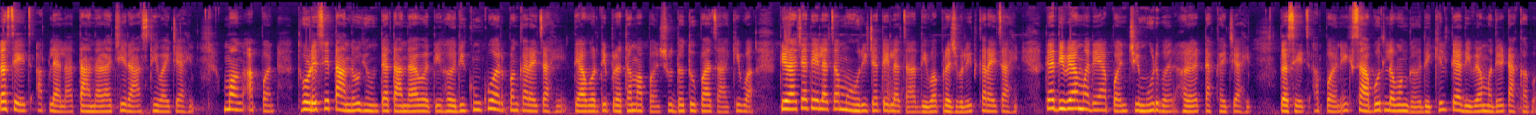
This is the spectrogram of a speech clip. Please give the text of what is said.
तसेच आपल्याला तांदळाची रास ठेवायची आहे. मग आपण थोडेसे तांदूळ घेऊन त्या तांदळावरती हळदी कुंकू अर्पण करायचं आहे. त्यावरती प्रथम आपण शुद्ध तुपाचा किंवा तिळाच्या तेलाचा मोहरीच्या तेलाचा दिवा प्रज्वलित करायचा आहे. त्या दिव्यामध्ये आपण चिमूटभर हळद टाकायची आहे तसेच आपण एक साबूत लवंग देखील त्या दिव्यामध्ये टाकावं.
